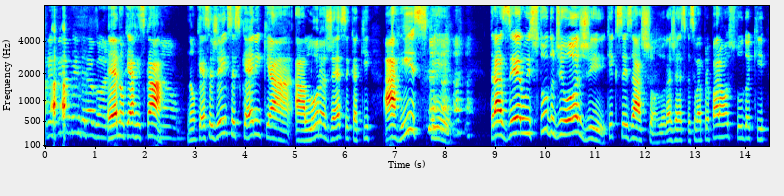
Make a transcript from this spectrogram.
Prefiro aprender agora. É, não quer arriscar? Não. Não quer ser. Gente, vocês querem que a, a Loura Jéssica aqui arrisque trazer o estudo de hoje? O que, que vocês acham, Loura Jéssica? Você vai preparar um estudo aqui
